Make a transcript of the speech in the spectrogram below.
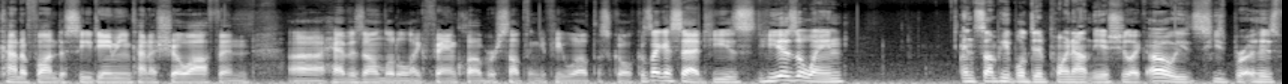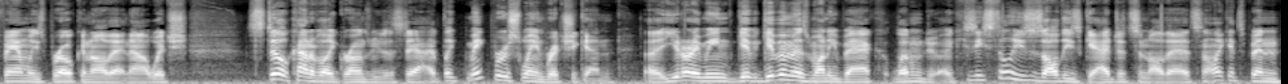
kind of fun to see Damian kind of show off and uh, have his own little like fan club or something, if you will, at the school. Because like I said, he's he is a Wayne and some people did point out in the issue like oh he's he's his family's broken all that now which still kind of like groans me to this day. I'd like make Bruce Wayne rich again. Uh, you know what I mean? Give give him his money back. Let him do because he still uses all these gadgets and all that. It's not like it's been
